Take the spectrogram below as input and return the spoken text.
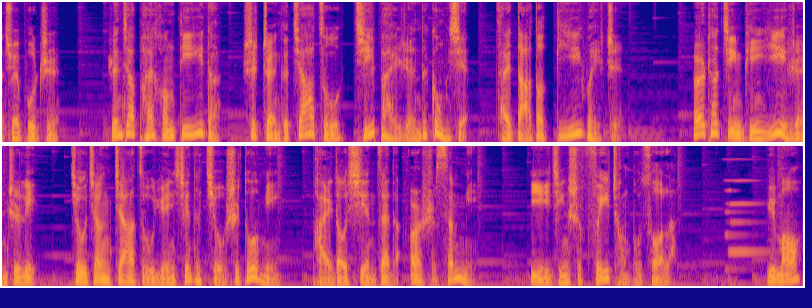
却不知，人家排行第一的是整个家族几百人的贡献才达到第一位置，而他仅凭一人之力就将家族原先的九十多名排到现在的二十三名，已经是非常不错了。”羽毛，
